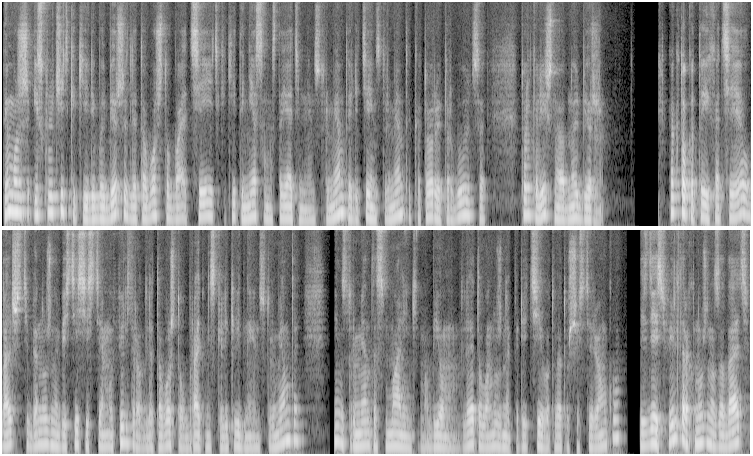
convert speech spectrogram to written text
Ты можешь исключить какие-либо биржи для того, чтобы отсеять какие-то не самостоятельные инструменты или те инструменты, которые торгуются только лишь на одной бирже. Как только ты их отсеял, дальше тебе нужно ввести систему фильтров для того, чтобы убрать низколиквидные инструменты и инструменты с маленьким объемом. Для этого нужно перейти вот в эту шестеренку. И здесь в фильтрах нужно задать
